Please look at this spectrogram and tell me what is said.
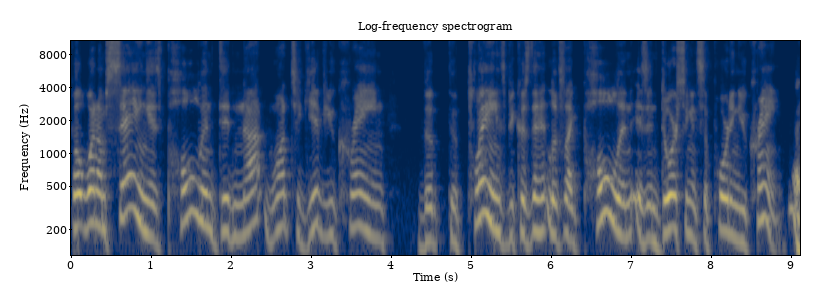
But what I'm saying is Poland did not want to give Ukraine the, the planes because then it looks like Poland is endorsing and supporting Ukraine. Yeah,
